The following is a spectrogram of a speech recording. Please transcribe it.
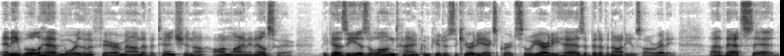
And he will have more than a fair amount of attention uh, online and elsewhere because he is a long-time computer security expert, so he already has a bit of an audience already. Uh, that said,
